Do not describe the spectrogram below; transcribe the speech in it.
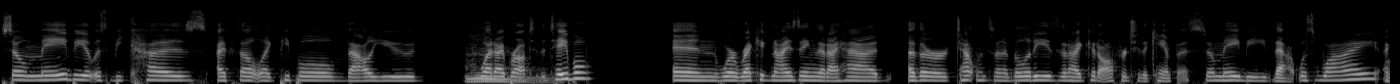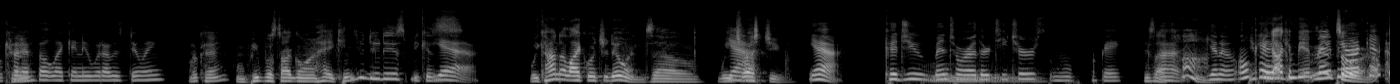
So maybe it was because I felt like people valued what I brought to the Mm. table and were recognizing that I had other talents and abilities that I could offer to the campus. So maybe that was why I kind of felt like I knew what I was doing. Okay. When people start going, hey, can you do this? Because Yeah. we kind of like what you're doing, so we Yeah. trust you. Yeah. Could you mentor other teachers? Okay. It's like, Uh, huh? You know, okay. You I can be a mentor? Can- Okay.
